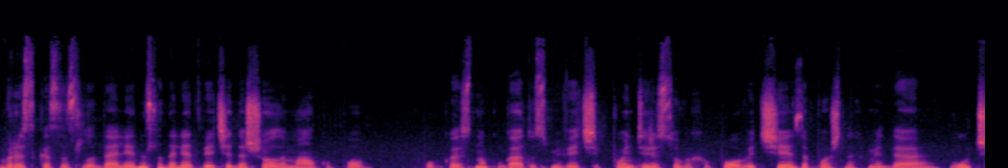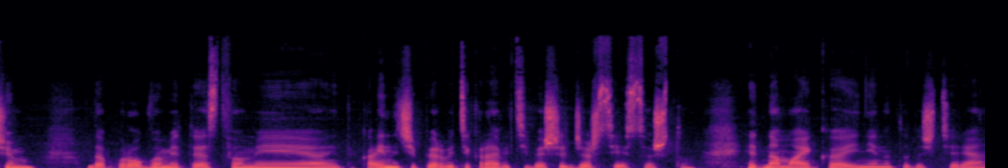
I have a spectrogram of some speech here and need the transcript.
връзка с сладалет. Сладалет вече дошъл е малко по- по-късно, когато сме вече поинтересуваха повече, започнахме да учим, да пробваме, тестваме и така. Иначе първите кравици беше джерси също. Една майка и нейната дъщеря,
